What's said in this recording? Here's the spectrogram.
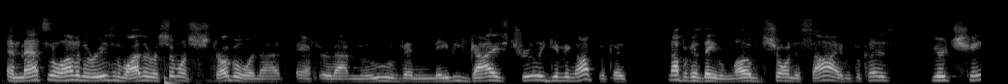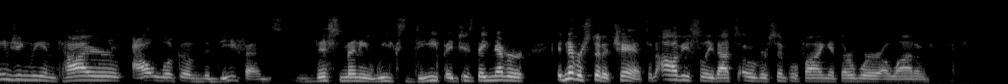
And that's a lot of the reason why there was so much struggle in that after that move, and maybe guys truly giving up because not because they loved Sean Desai, but because you're changing the entire outlook of the defense this many weeks deep. It just they never it never stood a chance, and obviously that's oversimplifying it. There were a lot of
